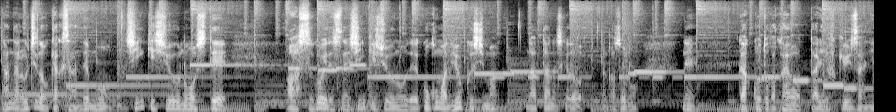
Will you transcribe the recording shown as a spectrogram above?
なんならうちのお客さんでも新規収納してあすごいですね新規収納でここまでよくしまなったんですけどなんかそのね学校とか通ったり普及員さんに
